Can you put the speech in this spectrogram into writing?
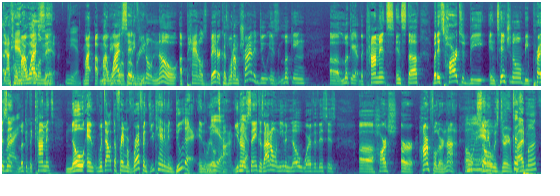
A That's what my wife element, said. Yeah. My uh, my wife said if you don't know, a panel's better because what I'm trying to do is looking uh looking at the comments and stuff, but it's hard to be intentional, be present, Right. look at the comments, know and without the frame of reference, you can't even do that in real Yeah. time. You know what I'm saying? Cuz I don't even know whether this is uh harsh or harmful or not. Oh, and it was during Pride Month.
